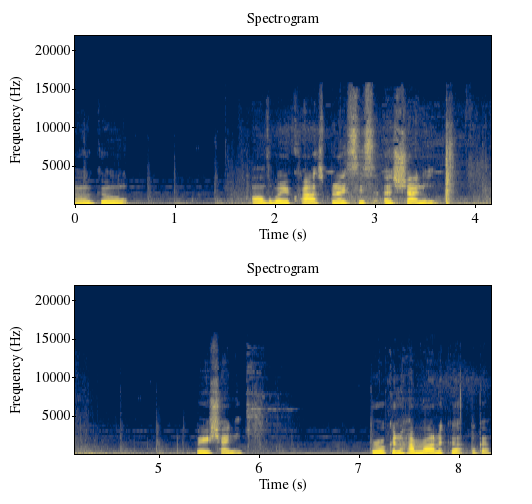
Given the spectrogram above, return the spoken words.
I will go all the way across, but I see a shiny. Very shiny. Broken harmonica. Okay.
